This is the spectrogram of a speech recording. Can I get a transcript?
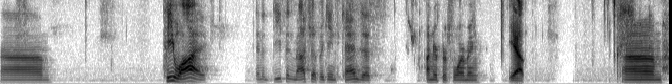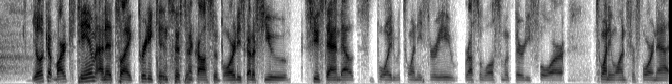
Um, Ty in a decent matchup against Kansas, underperforming. Yep. Um, You look at Mark's team, and it's like pretty consistent across the board. He's got a few few standouts: Boyd with 23, Russell Wilson with 34, 21 for Fournette.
